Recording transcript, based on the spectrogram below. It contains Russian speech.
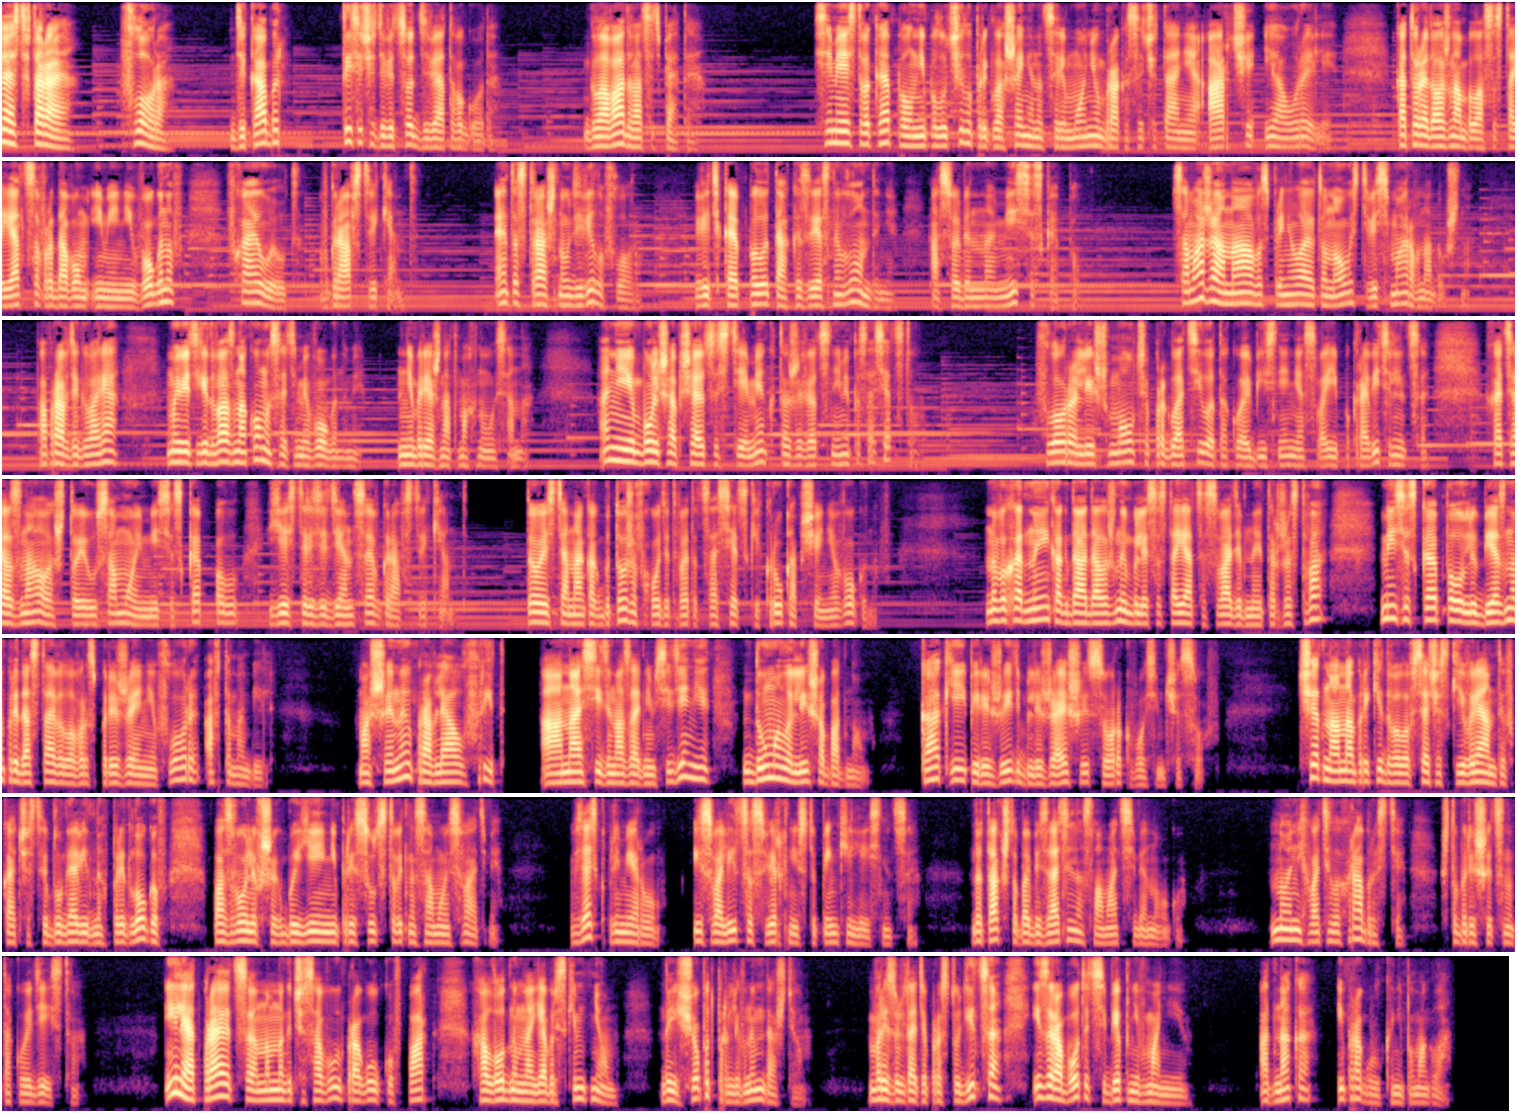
Часть вторая. Флора. Декабрь 1909 года. Глава 25. Семейство Кэппл не получило приглашения на церемонию бракосочетания Арчи и Аурелии, которая должна была состояться в родовом имении Воганов в Хайуилд в графстве Кент. Это страшно удивило Флору, ведь Кэппл и так известны в Лондоне, особенно миссис Кэппл. Сама же она восприняла эту новость весьма равнодушно. «По правде говоря, мы ведь едва знакомы с этими Воганами», — небрежно отмахнулась она. «Они больше общаются с теми, кто живет с ними по соседству». Флора лишь молча проглотила такое объяснение своей покровительницы, хотя знала, что и у самой миссис Кэппл есть резиденция в графстве Кент. То есть она как бы тоже входит в этот соседский круг общения Воганов. На выходные, когда должны были состояться свадебные торжества, миссис Кэппл любезно предоставила в распоряжение Флоры автомобиль. Машиной управлял Фрид, а она, сидя на заднем сиденье, думала лишь об одном — как ей пережить ближайшие 48 часов. Тщетно она прикидывала всяческие варианты в качестве благовидных предлогов, позволивших бы ей не присутствовать на самой свадьбе. Взять, к примеру, и свалиться с верхней ступеньки лестницы — да так, чтобы обязательно сломать себе ногу. Но не хватило храбрости, чтобы решиться на такое действо. Или отправиться на многочасовую прогулку в парк холодным ноябрьским днем, да еще под проливным дождем. В результате простудиться и заработать себе пневмонию. Однако и прогулка не помогла.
